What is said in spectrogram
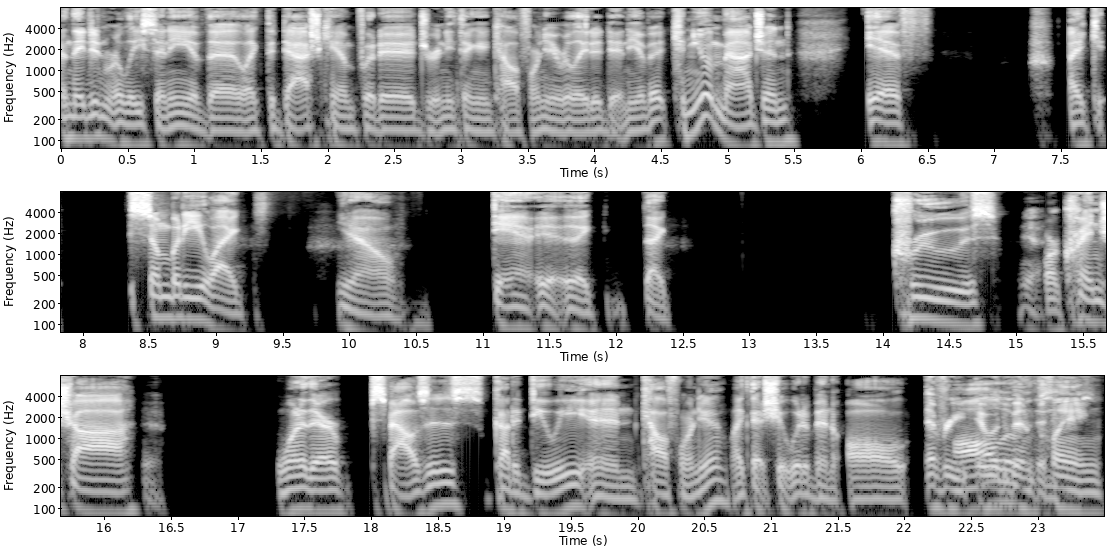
and they didn't release any of the like the dash cam footage or anything in California related to any of it. Can you imagine if like somebody like you know Dan like like Cruz Yeah. or Crenshaw, Yeah. One of their spouses got a Dewey in California? Like that shit would have been all Every it All would have been playing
